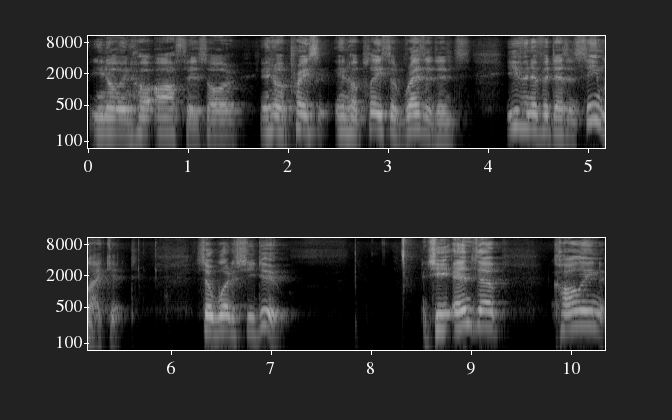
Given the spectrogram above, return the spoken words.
you know, in her office or in her place in her place of residence, even if it doesn't seem like it. So what does she do? She ends up calling,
